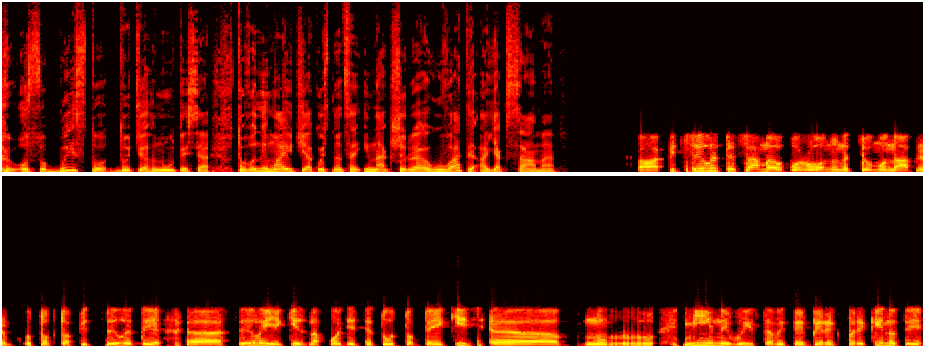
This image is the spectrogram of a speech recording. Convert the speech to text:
особисто дотягнутися, то вони мають якось на це інакше реагувати. А як саме? А, підсилити саме оборону на цьому напрямку, тобто підсилити е, сили, які знаходяться тут, тобто якісь е, ну міни виставити, пере- перекинути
